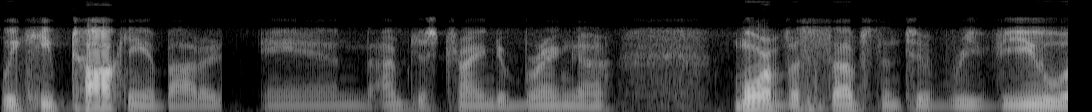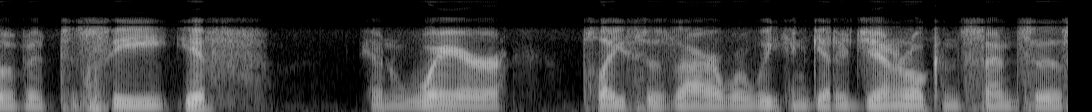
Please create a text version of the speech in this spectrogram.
we keep talking about it, and I'm just trying to bring a more of a substantive review of it to see if and where places are where we can get a general consensus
